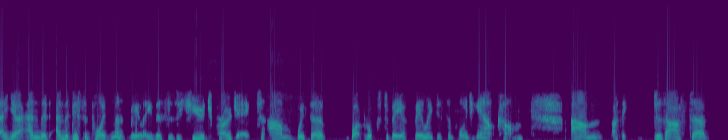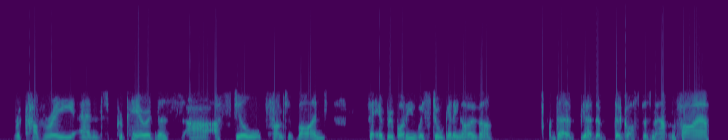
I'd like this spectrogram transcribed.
uh, yeah, and the and the disappointment. Really, this is a huge project um, mm. with a what looks to be a fairly disappointing outcome. Um, I think disaster recovery and preparedness uh, are still front of mind for everybody. We're still getting over the you know, the, the Gospers Mountain fire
